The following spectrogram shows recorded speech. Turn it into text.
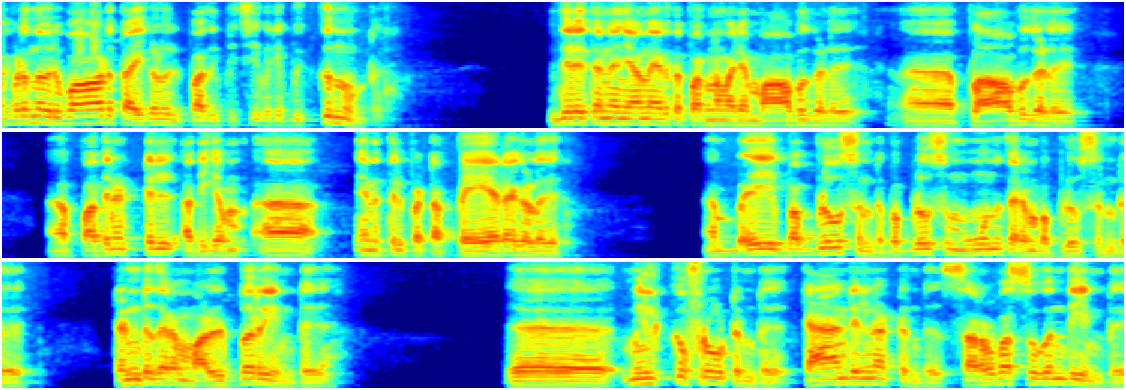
ഇവിടുന്ന് ഒരുപാട് തൈകൾ ഉൽപ്പാദിപ്പിച്ച് ഇവർ വിൽക്കുന്നുണ്ട്. ഇതിൽ തന്നെ ഞാൻ നേരത്തെ പറഞ്ഞ പോലെ മാവുകൾ പ്ലാവുകൾ പതിനെട്ടിൽ അധികം ഇനത്തിൽപ്പെട്ട പേരകൾ ഈ ബബ്ലൂസ് ഉണ്ട്. ബബ്ലൂസ് മൂന്ന് തരം ബബ്ലൂസ് ഉണ്ട്. രണ്ട് തരം മൾബറി ഉണ്ട്. മിൽക്ക് ഫ്രൂട്ട് ഉണ്ട് കാൻഡിൽ നട്ട് ഉണ്ട് സർവസുഗന്ധി ഉണ്ട്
